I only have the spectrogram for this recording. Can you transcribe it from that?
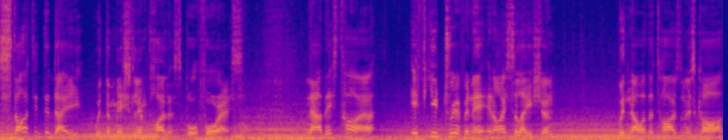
Started the day with the Michelin Pilot Sport 4S. Now this tyre, if you'd driven it in isolation with no other tyres on this car,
